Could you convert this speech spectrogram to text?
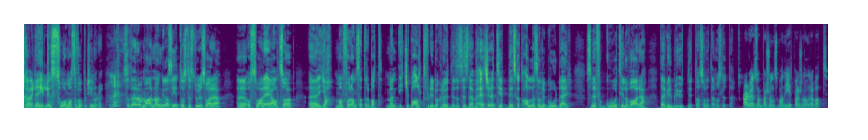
Kan date så masse folk på kino, du. Så der har Maren Angel altså gitt oss det store svaret. Eh, Og svaret er altså eh, ja, man får ansatterabatt, men ikke på alt fordi noen har utnyttet systemet. Er ikke det typisk at alle sånne goder som er for gode til å vare, de vil bli utnytta sånn at de må slutte? Er du en sånn person som hadde gitt personalrabatt?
